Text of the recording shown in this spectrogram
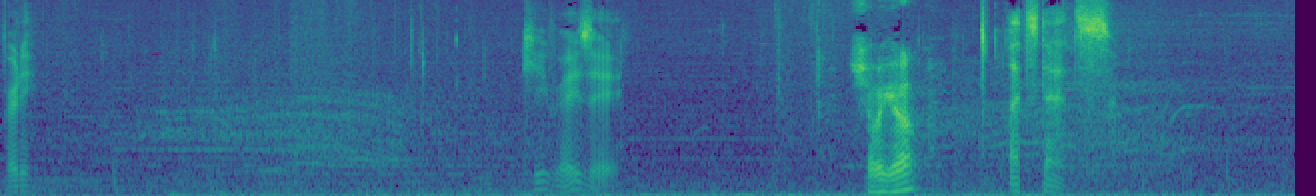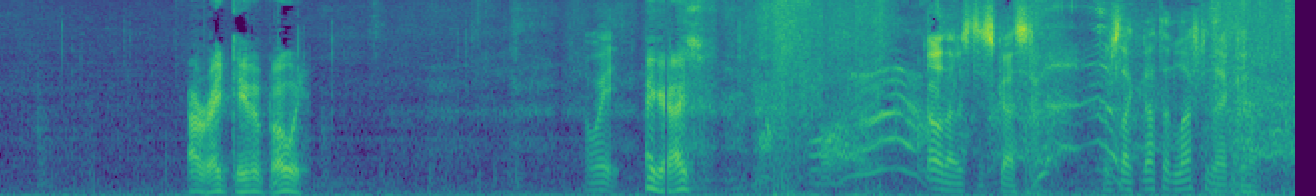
pretty. Key raise. Shall we go? Let's dance. All right, David Bowie. Oh wait. Hey guys. Oh, that was disgusting. There's like nothing left of that guy.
